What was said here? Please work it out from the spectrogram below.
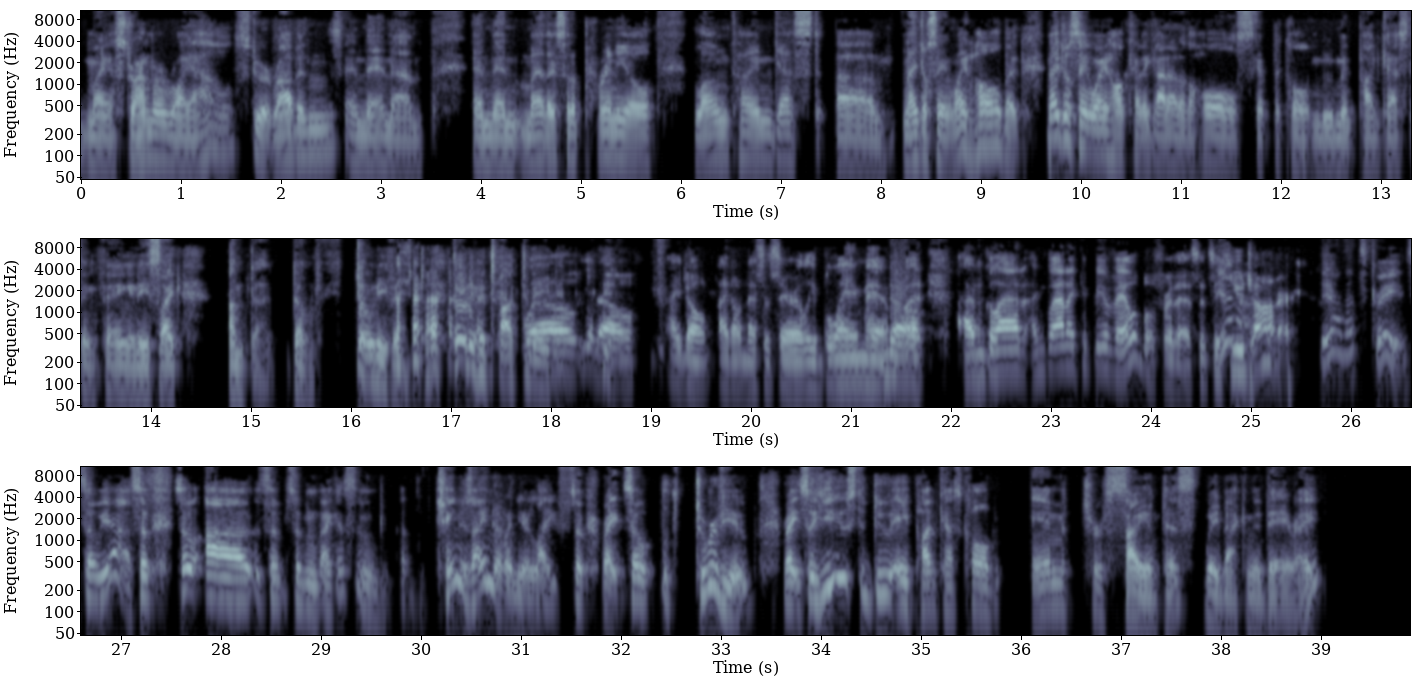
my astronomer royale, Stuart Robbins, and then um, and then my other sort of perennial longtime guest, um, Nigel St. Whitehall, but Nigel St. Whitehall kind of got out of the whole skeptical movement podcasting thing. And he's like, I'm done. Don't, don't even, don't even talk to well, me. Well, you know, I don't, I don't necessarily blame him, no. but I'm glad, I'm glad I could be available for this. It's a yeah. huge honor. Yeah, that's great. So yeah, so so uh, some some I guess some changes I know in your life. So right, so to review, right. So you used to do a podcast called amateur scientist way back in the day, right?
